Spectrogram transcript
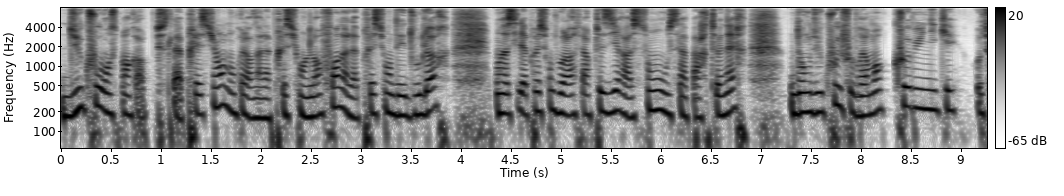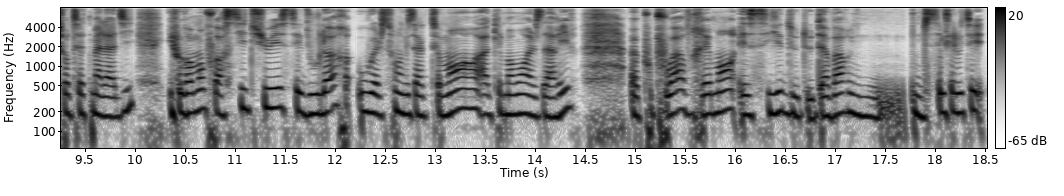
du coup on se met encore plus la pression. Donc là on a la pression de l'enfant, on a la pression des douleurs, on a aussi la pression de vouloir faire plaisir à son ou sa partenaire. Donc du coup il faut vraiment communiquer autour de cette maladie. Il faut vraiment pouvoir situer ces douleurs, où elles sont exactement, à quel moment elles arrivent, pour pouvoir vraiment essayer de de- d'avoir une, une sexualité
